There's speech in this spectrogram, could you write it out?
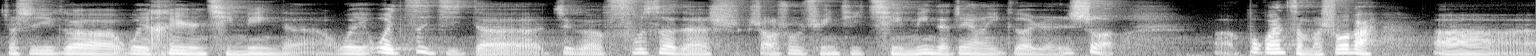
就是一个为黑人请命的，为为自己的这个肤色的少少数群体请命的这样一个人设，啊，不管怎么说吧，啊，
